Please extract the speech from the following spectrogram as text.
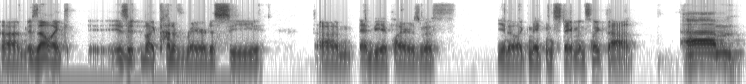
Um, is that like is it like kind of rare to see um, NBA players with you know like making statements like that? Um,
